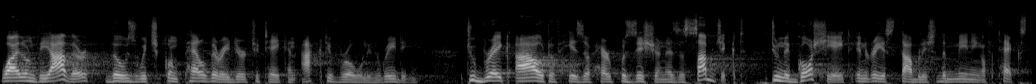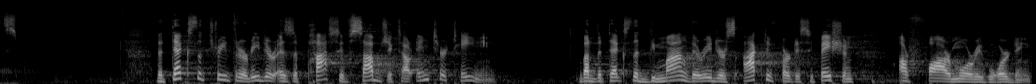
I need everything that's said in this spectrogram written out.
while on the other, those which compel the reader to take an active role in reading, to break out of his or her position as a subject, to negotiate and re-establish the meaning of texts. The texts that treat the reader as a passive subject are entertaining, but the texts that demand the reader's active participation are far more rewarding.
